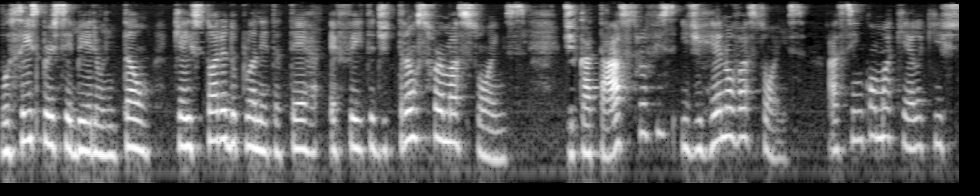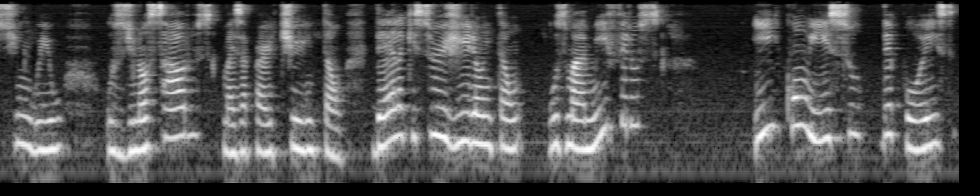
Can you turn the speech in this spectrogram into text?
Vocês perceberam então que a história do planeta Terra é feita de transformações, de catástrofes e de renovações, assim como aquela que extinguiu os dinossauros, mas a partir então dela que surgiram então os mamíferos e com isso depois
